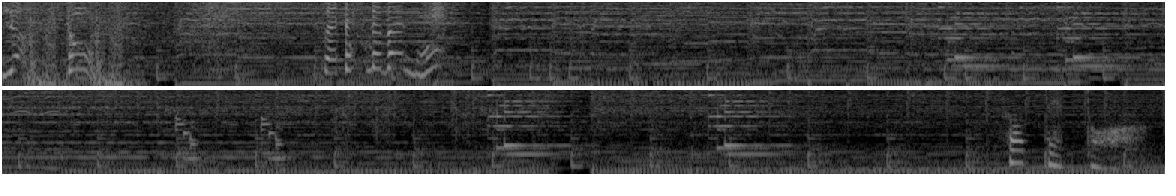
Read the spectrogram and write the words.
やっと。私の番ね。さてと。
